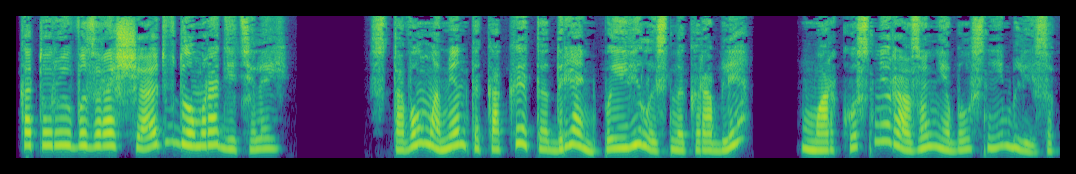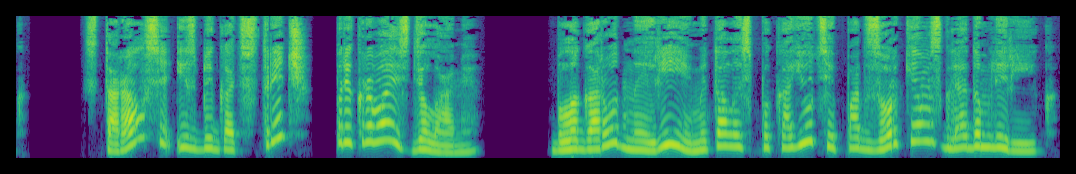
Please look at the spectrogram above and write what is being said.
которую возвращают в дом родителей. С того момента, как эта дрянь появилась на корабле, Маркус ни разу не был с ней близок. Старался избегать встреч прикрываясь делами. Благородная Рия металась по каюте под зорким взглядом лирик.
